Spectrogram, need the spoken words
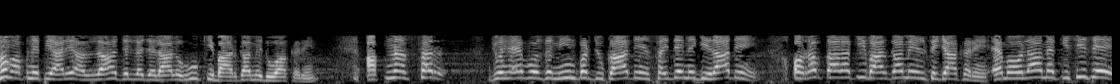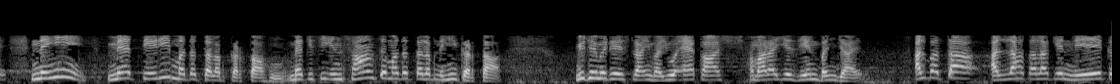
ہم اپنے پیارے اللہ جل جلالہ کی بارگاہ میں دعا کریں۔ اپنا سر جو ہے وہ زمین پر جھکا دیں، سجدے میں گرا دیں اور رب تعالیٰ کی بارگاہ میں التجا کریں۔ اے مولا، میں کسی سے نہیں، میں تیری مدد طلب کرتا ہوں۔ میں کسی انسان سے مدد طلب نہیں کرتا۔ میٹھے میٹھے اسلامی بھائیو، اے کاش ہمارا یہ ذہن بن جائے۔ البتہ اللہ تعالیٰ کے نیک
